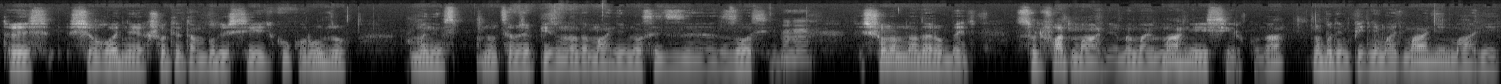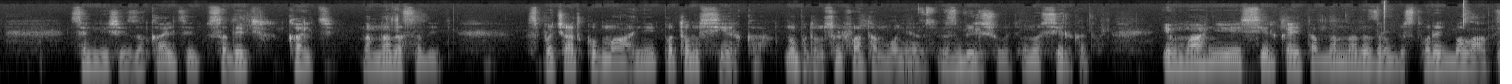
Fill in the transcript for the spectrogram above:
Тобто сьогодні, якщо ти там будеш сіяти кукурудзу, ми не, ну, це вже пізно, треба магній вносити з, з осені. Угу. І Що нам треба робити? Сульфат магнія. Ми маємо магній і сірку. Да? Ми будемо піднімати магній, магній сильніший за кальцій, садити кальцій. Нам треба садити. Спочатку магній, потім сірка. Ну, потім сульфат амонія збільшувати, воно сірка. І в магнію є сірка, і там нам треба створити баланс.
